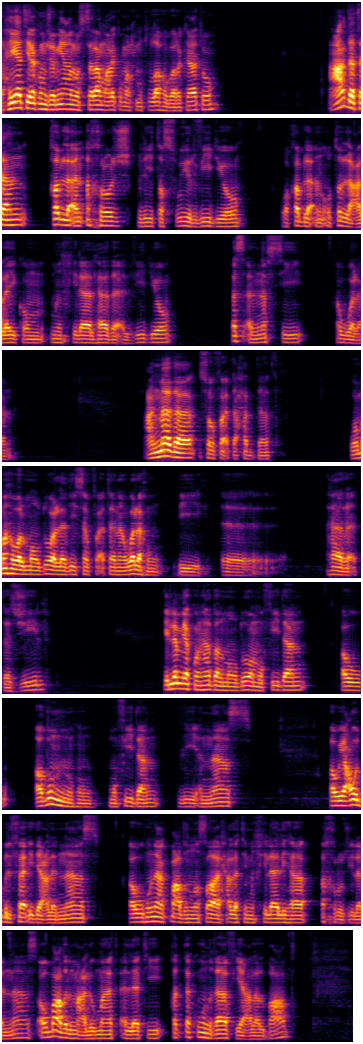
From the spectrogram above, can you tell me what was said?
تحياتي لكم جميعا والسلام عليكم ورحمة الله وبركاته. عادة قبل أن أخرج لتصوير فيديو وقبل أن أطل عليكم من خلال هذا الفيديو أسأل نفسي أولا عن ماذا سوف أتحدث وما هو الموضوع الذي سوف أتناوله بهذا التسجيل إن لم يكن هذا الموضوع مفيدا أو أظنه مفيدا للناس أو يعود بالفائدة على الناس أو هناك بعض النصائح التي من خلالها أخرج إلى الناس أو بعض المعلومات التي قد تكون غافية على البعض.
